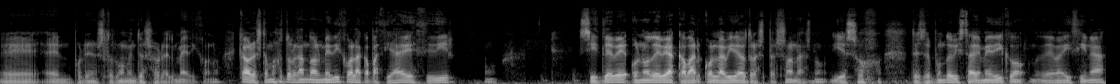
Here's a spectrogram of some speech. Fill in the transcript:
eh, en, por en estos momentos sobre el médico, ¿no? Claro, estamos otorgando al médico la capacidad de decidir si debe o no debe acabar con la vida de otras personas, ¿no? Y eso, desde el punto de vista de médico, de medicina,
